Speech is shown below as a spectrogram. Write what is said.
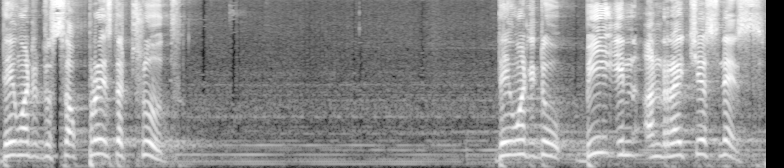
They wanted to suppress the truth. They wanted to be in unrighteousness.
